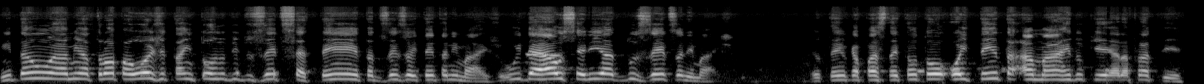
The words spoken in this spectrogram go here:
Então, a minha tropa hoje está em torno de 270, 280 animais. O ideal seria 200 animais. Eu tenho capacidade, então, estou 80 a mais do que era para ter.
